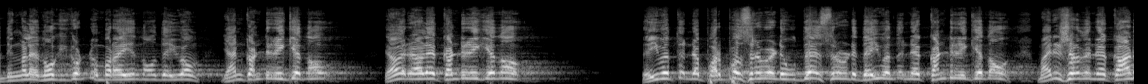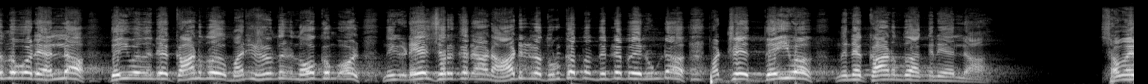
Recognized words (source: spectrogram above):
നിങ്ങളെ നോക്കിക്കൊണ്ടും പറയുന്നു ദൈവം ഞാൻ കണ്ടിരിക്കുന്നു. ഞാൻ ഒരാളെ കണ്ടിരിക്കുന്നു. ദൈവത്തിന്റെ പർപ്പസിന് വേണ്ടി ഉദ്ദേശത്തിന് വേണ്ടി ദൈവം തന്നെ കണ്ടിരിക്കുന്നു. മനുഷ്യർ തന്നെ കാണുന്ന പോലെ അല്ല. ദൈവം തന്നെ കാണുന്നത്. മനുഷ്യർ തന്നെ നോക്കുമ്പോൾ നീ ഇടയ ചെറുക്കനാണ് ആടിന്റെ ദുർഗന്ധം നിന്റെ മേലുണ്ട്. പക്ഷേ ദൈവം നിന്നെ കാണുന്നത് അങ്ങനെയല്ല. സമയ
